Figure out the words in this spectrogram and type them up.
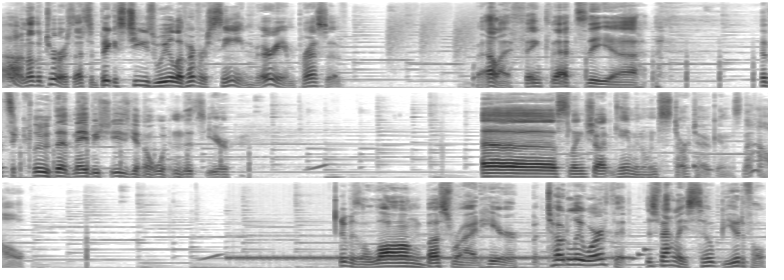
Oh, another tourist. That's the biggest cheese wheel I've ever seen. Very impressive. Well, I think that's the, uh... that's a clue that maybe she's gonna win this year. Uh, Slingshot game and win star tokens. Now. It was a long bus ride here, but totally worth it. This valley is so beautiful.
